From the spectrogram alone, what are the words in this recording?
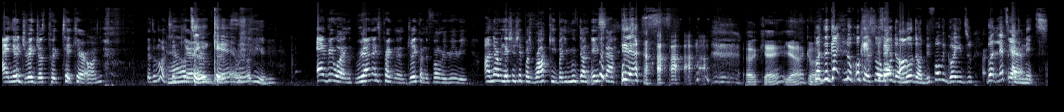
I know Drake just put take care on. There's a lot of take I'll care. take on care of you. Everyone, Rihanna is pregnant. Drake on the phone with Riri. I know relationship was rocky, but you moved on ASAP. Yes. Okay, yeah, go But the guy, look, okay, so Say, hold on, oh. hold on. Before we go into, but let's Yeah. admit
